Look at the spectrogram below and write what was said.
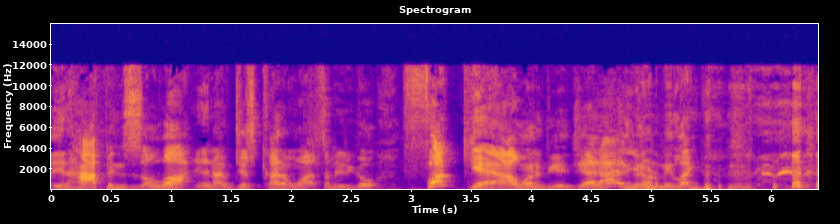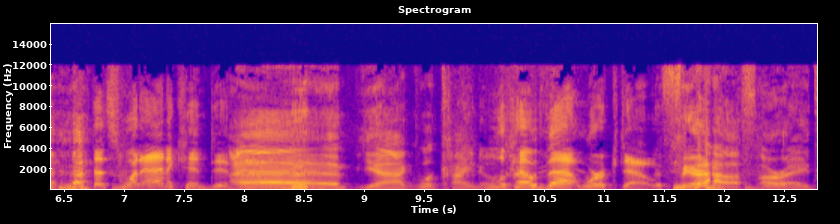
It happens a lot, and I just kind of want somebody to go, "Fuck yeah, I want to be a Jedi." You know what I mean? Like, That's what Anakin did. Um, yeah, what kind of? Look how that worked out. fair enough. All right.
